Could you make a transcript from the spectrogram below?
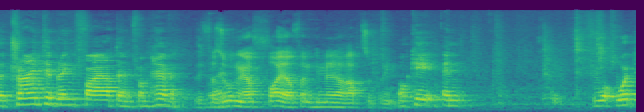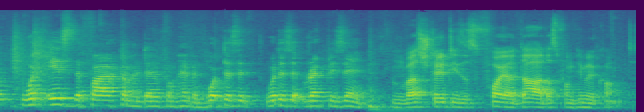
They're trying to bring fire down from heaven. Sie versuchen ja Feuer vom Himmel herabzubringen. Okay, and what, what what is the fire coming down from heaven? What does it what does it represent? Und was stellt dieses Feuer dar, das vom Himmel kommt?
